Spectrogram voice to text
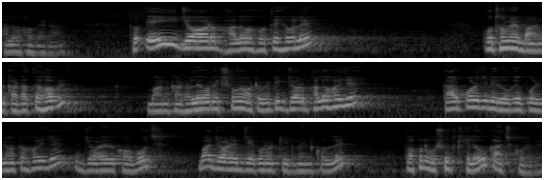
ভালো হবে না। তো এই জ্বর ভালো হতে হলে প্রথমে বান কাটাতে হবে। বান কাটালে অনেক সময় অটোমেটিক জ্বর ভালো হয়ে যায়। তারপরে যদি রোগে পরিণত হয়ে যায়, জ্বরের কবচ বা জ্বরের যে কোনো ট্রিটমেন্ট করলে তখন ওষুধ খেলেও কাজ করবে।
